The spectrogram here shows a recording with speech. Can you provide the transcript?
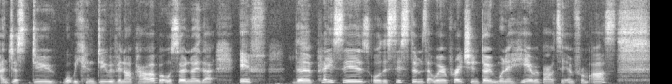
and just do what we can do within our power, but also know that if the places or the systems that we're approaching don't want to hear about it and from us,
